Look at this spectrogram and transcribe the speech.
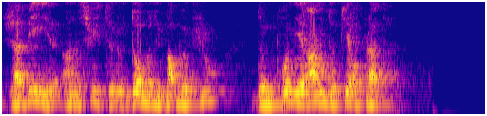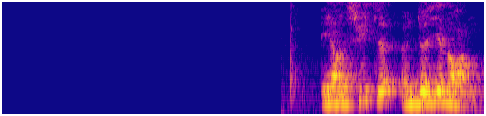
J'habille ensuite le dôme du barbecue d'un premier rang de pierres plates. Et ensuite un deuxième rang.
